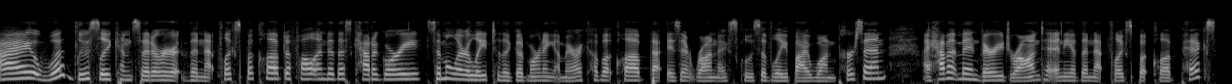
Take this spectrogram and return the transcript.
I would loosely consider the Netflix book club to fall into this category, similarly to the Good Morning America book club that isn't run exclusively by one person. I haven't been very drawn to any of the Netflix book club picks,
